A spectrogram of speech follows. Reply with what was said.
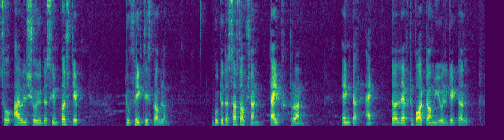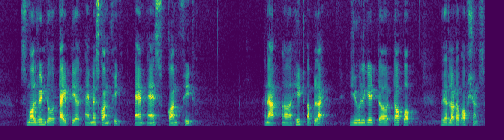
so I will show you the simple step to fix this problem. Go to the search option type run. Enter. At the left bottom you will get a small window. Type there msconfig msconfig and uh, uh, hit apply. You will get a top up where a lot of options.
